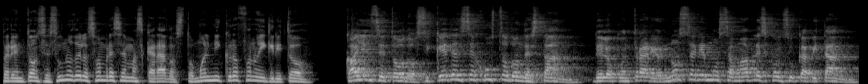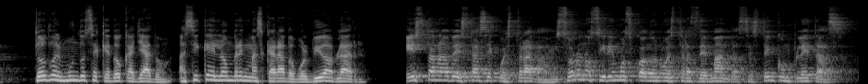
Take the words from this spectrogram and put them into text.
pero entonces uno de los hombres enmascarados tomó el micrófono y gritó Cállense todos y quédense justo donde están. De lo contrario, no seremos amables con su capitán. Todo el mundo se quedó callado, así que el hombre enmascarado volvió a hablar. Esta nave está secuestrada y solo nos iremos cuando nuestras demandas estén completas.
